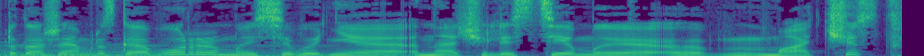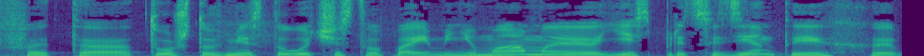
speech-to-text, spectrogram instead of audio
Продолжаем разговор. Мы сегодня начали с темы э, матчеств. Это то, что вместо отчества по имени мамы есть прецеденты. Их э,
